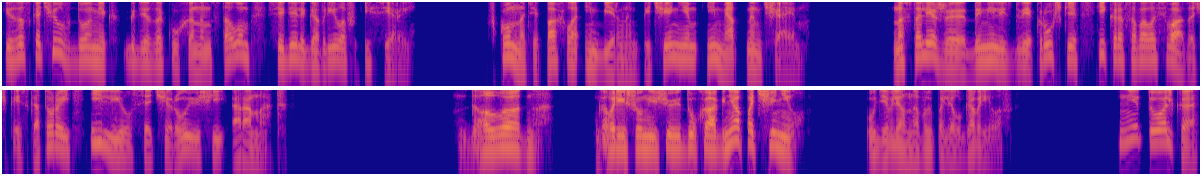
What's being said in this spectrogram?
и заскочил в домик, где за кухонным столом сидели Гаврилов и Серый. В комнате пахло имбирным печеньем и мятным чаем. На столе же дымились две кружки и красовалась вазочка, из которой и лился чарующий аромат. «Да ладно! Говоришь, он еще и духа огня подчинил?» — удивленно выпалил Гаврилов. «Не только.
